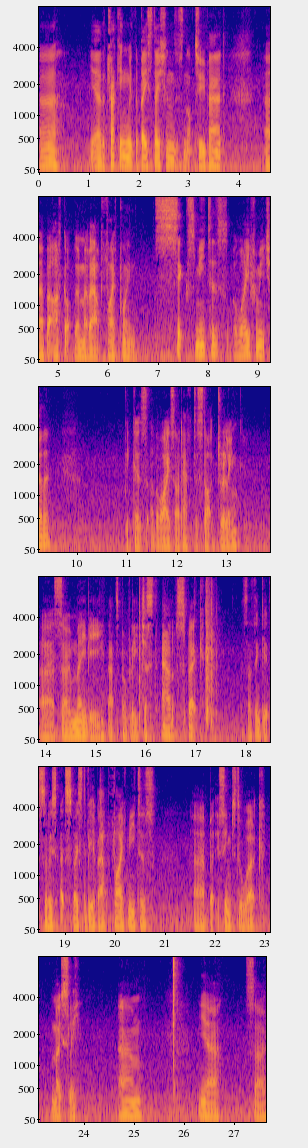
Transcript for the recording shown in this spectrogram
Uh, yeah the tracking with the base stations is not too bad uh, but I've got them about 5.6 meters away from each other because otherwise I'd have to start drilling. Uh, so maybe that's probably just out of spec because I think it's supposed to be about 5 meters uh, but it seems to work mostly. Um, yeah so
